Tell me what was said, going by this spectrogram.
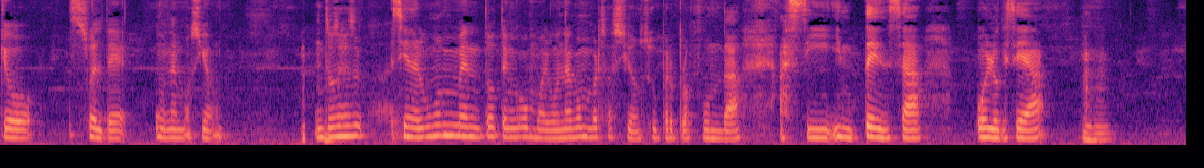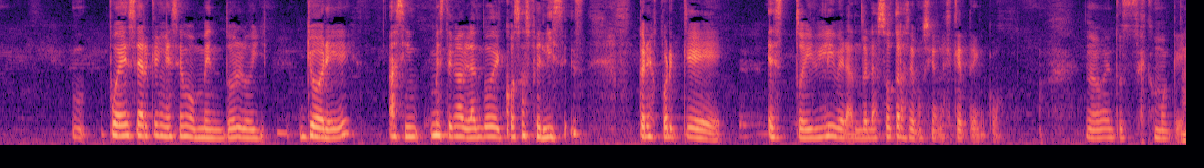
yo suelte una emoción. Entonces, si en algún momento tengo como alguna conversación súper profunda, así, intensa o lo que sea, puede ser que en ese momento lo llore, así me estén hablando de cosas felices, pero es porque estoy liberando las otras emociones que tengo. ¿No? Entonces es como que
